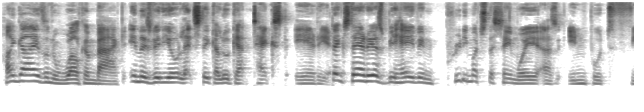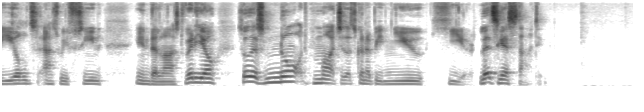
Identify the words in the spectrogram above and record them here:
Hi guys and welcome back. In this video, let's take a look at text area. Text areas behave in pretty much the same way as input fields as we've seen in the last video, so there's not much that's going to be new here. Let's get started.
